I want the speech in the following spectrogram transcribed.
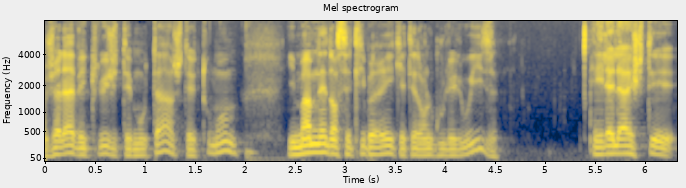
j'allais avec lui, j'étais moutard, j'étais tout môme. Il m'amenait dans cette librairie qui était dans le Goulet-Louise. Et il allait acheter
